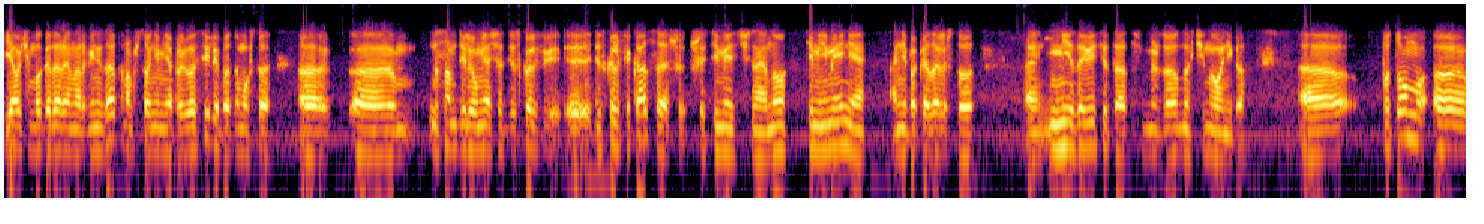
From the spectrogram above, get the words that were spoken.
я очень благодарен организаторам, что они меня пригласили, потому что э, э, на самом деле у меня сейчас дисквалифи... дисквалификация шестимесячная, но тем не менее они показали, что не зависит от международных чиновников. Потом э,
